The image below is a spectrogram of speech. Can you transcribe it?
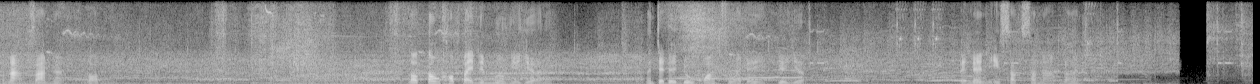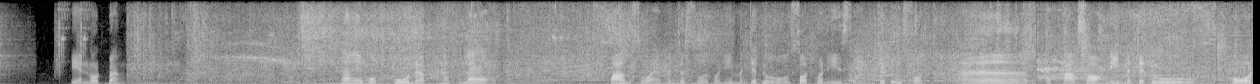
สนามสั้นนะรอบนี้ เราต้องเข้าไปในเมืองเยอะๆนะ มันจะได้ดูความสวยได้เยอะๆ ไปเล่นอีกสักสนามแล้วกันเปลี่ยนรถบ้าง ถ้าให้ผมพูดนะภาคแรก ความสวยมันจะสวยกว่านี้ มันจะดูสดกว่านี้สีมันจะดูสดอ่าแต่ภาค2นี่มันจะดูโทน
